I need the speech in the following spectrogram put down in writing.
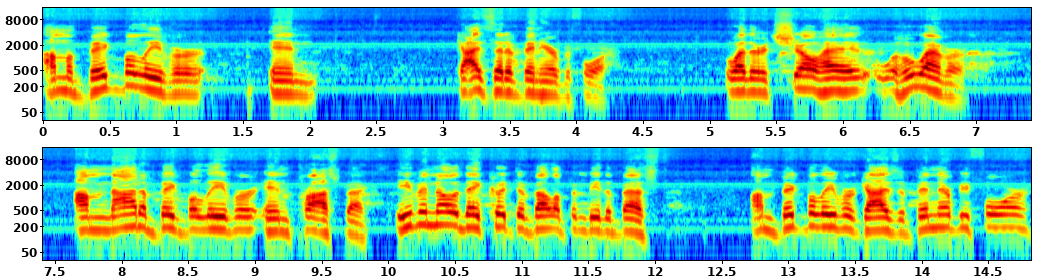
I'm a big believer in guys that have been here before, whether it's Shohei, whoever. I'm not a big believer in prospects, even though they could develop and be the best. I'm a big believer guys have been there before.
